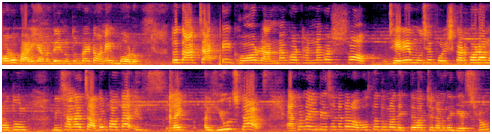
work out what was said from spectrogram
বড় বাড়ি, আমাদের এই নতুন বাড়িটা অনেক বড়। তো তার চারটে ঘর, রান্নাঘর ঠান্নাঘর সব ঝেড়ে মুছে পরিষ্কার করা, নতুন বিছানার চাদর পাতা ইজ লাইক হিউজ টাস্ক এখনও এই বিছানাটার অবস্থা তোমরা দেখতে পাচ্ছ, এটা আমাদের গেস্ট রুম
